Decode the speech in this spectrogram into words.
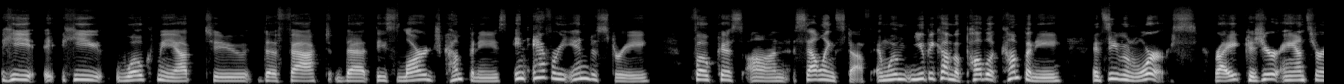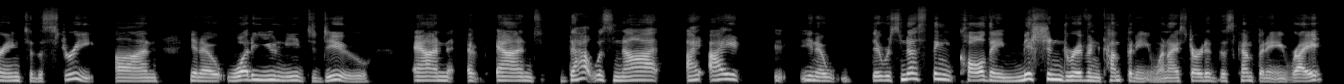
he he woke me up to the fact that these large companies in every industry focus on selling stuff. And when you become a public company, it's even worse, right? Because you're answering to the street on, you know, what do you need to do and and that was not i i you know there was nothing called a mission driven company when i started this company right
